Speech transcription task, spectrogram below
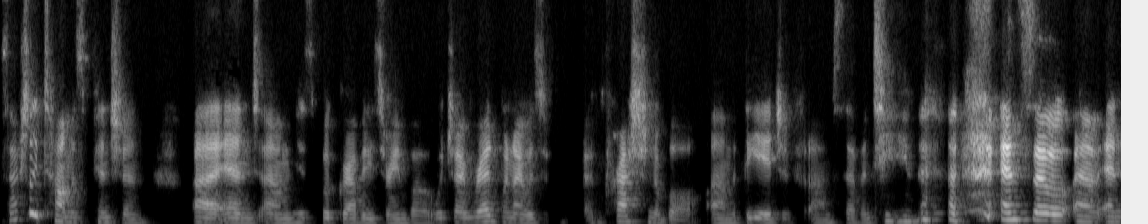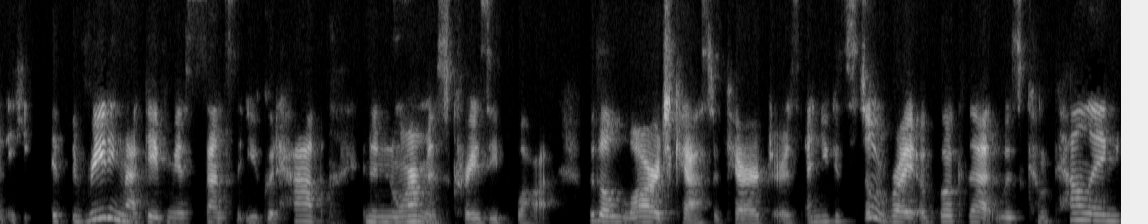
was actually Thomas Pynchon uh, and um, his book Gravity's Rainbow, which I read when I was impressionable um, at the age of um, 17. and so, um, and he, reading that gave me a sense that you could have an enormous, crazy plot with a large cast of characters, and you could still write a book that was compelling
